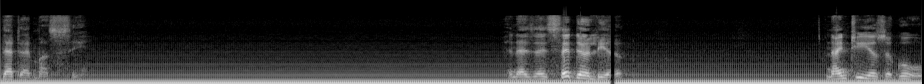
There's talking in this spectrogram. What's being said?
That I must say. And as I said earlier, 90 years ago,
